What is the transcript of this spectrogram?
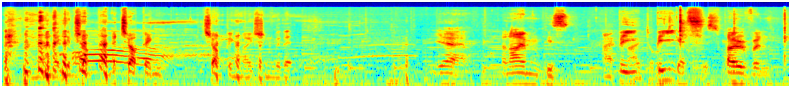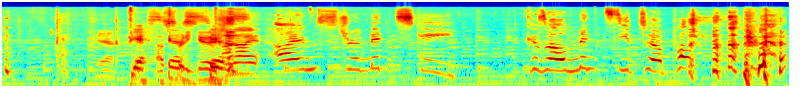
Make a, chop- a chopping chopping motion with it. Yeah, and I'm This I, beat, I don't beat this. Oven. Yeah. Yes, That's yes, pretty good. yes. And I, I'm Straminsky, because I'll mince you to a pulp.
